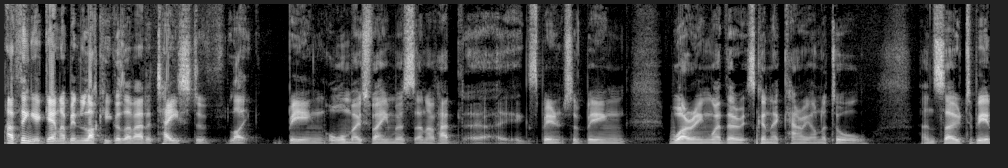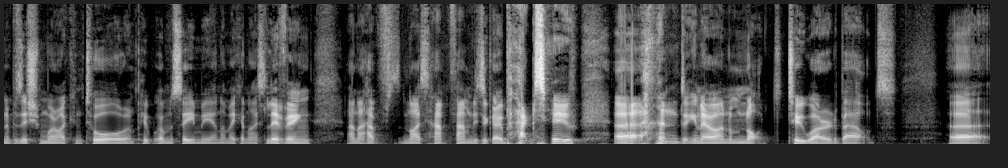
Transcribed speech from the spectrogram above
I think again, I've been lucky because I've had a taste of like being almost famous, and I've had uh, experience of being worrying whether it's going to carry on at all. And so to be in a position where I can tour and people come and see me, and I make a nice living, and I have nice family to go back to, uh, and you know, and I'm not too worried about uh,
